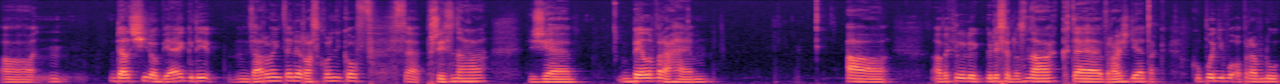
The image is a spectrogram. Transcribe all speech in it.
a, delší době, kdy zároveň tedy Raskolnikov se přizná, že byl vrahem a, a ve chvíli, kdy se dozná k té vraždě, tak ku podivu opravdu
